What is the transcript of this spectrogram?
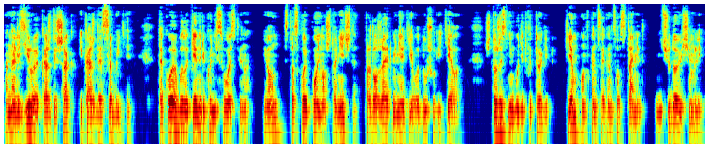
анализируя каждый шаг и каждое событие. Такое было Кенрику не свойственно, и он с тоской понял, что нечто продолжает менять его душу и тело. Что же с ним будет в итоге? Кем он в конце концов станет? Не чудовищем ли?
